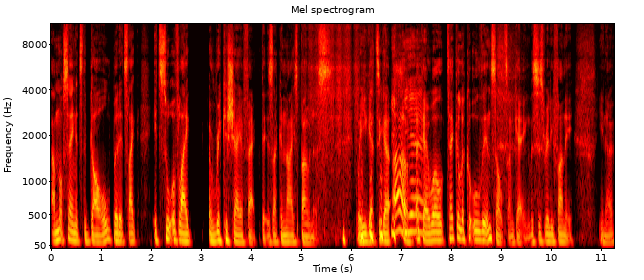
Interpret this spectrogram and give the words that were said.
I'm not saying it's the goal, but it's like, it's sort of like a ricochet effect that is like a nice bonus where you get to go, oh, yeah. okay, well, take a look at all the insults I'm getting. This is really funny, you know?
